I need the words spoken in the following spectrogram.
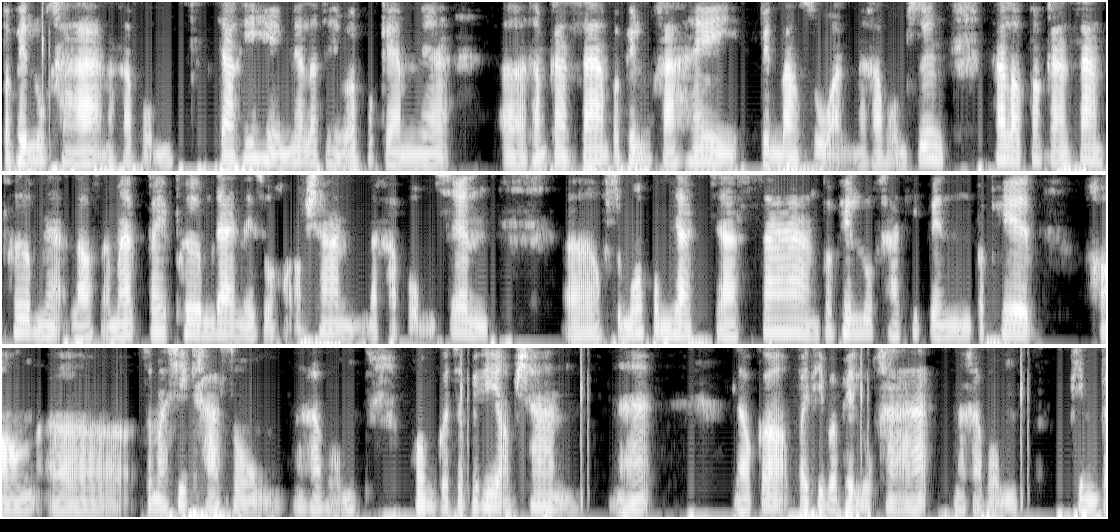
ประเภทลูกค้านะครับผมจากที่เห็นเนี่ยเราจะเห็นว่าโปรแกรมเนี่ยทำการสร้างประเภทลูกค้าให้เป็นบางส่วนนะครับผมซึ่งถ้าเราต้องการสร้างเพิ่มเนี่ยเราสามารถไปเพิ่มได้ในส่วนของออปชันนะครับผมเช่น สมมติว่าผมอยากจะสร้างประเภทลูกค้าที่เป็นประเภทของสมาชิกค้าส่งนะครับผม ผมก็จะไปที่ออปชันนะฮะ แล้วก็ไปที่ประเภทลูกค้านะครับผม พิมพ์ไป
